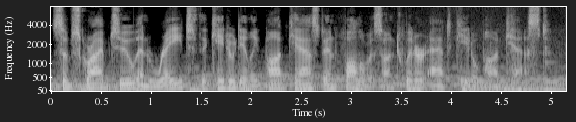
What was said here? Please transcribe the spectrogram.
Subscribe to and rate the Cato Daily Podcast and follow us on Twitter at Cato Podcast.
